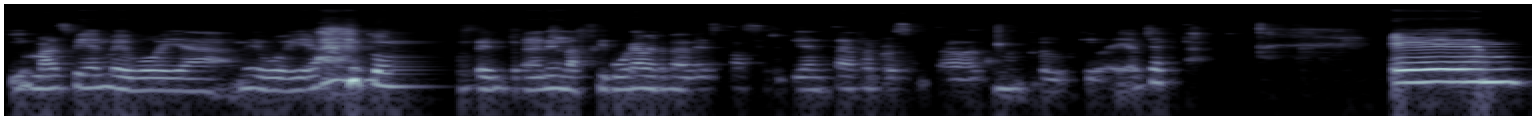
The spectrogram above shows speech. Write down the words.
y más bien me voy a, me voy a concentrar en la figura ¿verdad? de esta sirvienta representada como productiva y abyecta. Em,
